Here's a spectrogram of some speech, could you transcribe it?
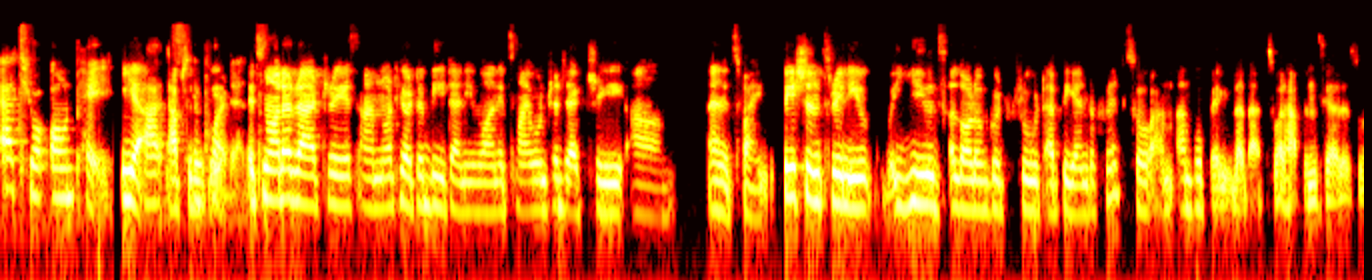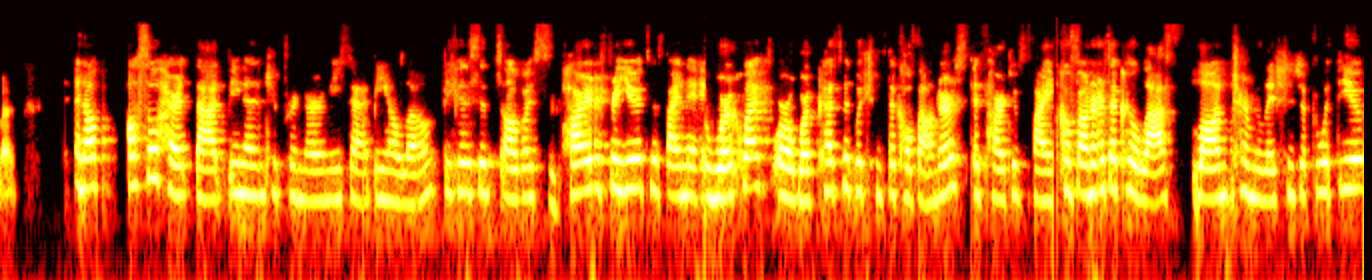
at your own pace. Yeah, That's absolutely. Important. It's not a rat race. I'm not here to beat anyone. It's my own trajectory. Um, and it's fine. Patience really yields a lot of good fruit at the end of it. So I'm I'm hoping that that's what happens here as well. And I've also heard that being an entrepreneur means that being alone because it's always hard for you to find a work wife or a work husband, which means the co-founders. It's hard to find co-founders that could last long-term relationship with you.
